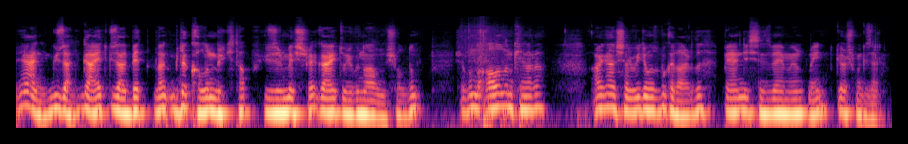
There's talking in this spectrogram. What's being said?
Yani güzel, gayet güzel. Batman bir de kalın bir kitap. 125 liraya gayet uygun almış oldum. Şimdi bunu alalım kenara. Arkadaşlar videomuz bu kadardı. Beğendiyseniz beğenmeyi unutmayın. Görüşmek üzere.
